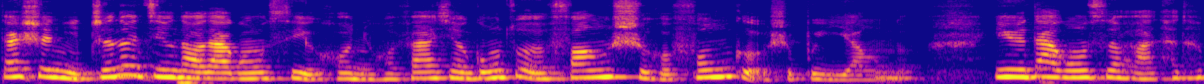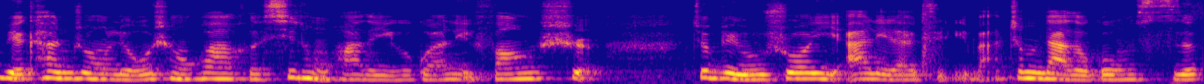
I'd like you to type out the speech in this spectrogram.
但是你真的进到大公司以后，你会发现工作的方式和风格是不一样的。因为大公司的话，它特别看重流程化和系统化的一个管理方式。就比如说以阿里来举例吧，这么大的公司，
